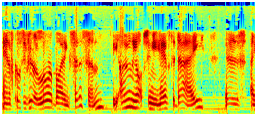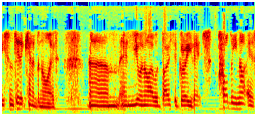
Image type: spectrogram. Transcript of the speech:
And of course, if you're a law-abiding citizen, the only option you have today is a synthetic cannabinoid. Um, and you and I would both agree that's probably not as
